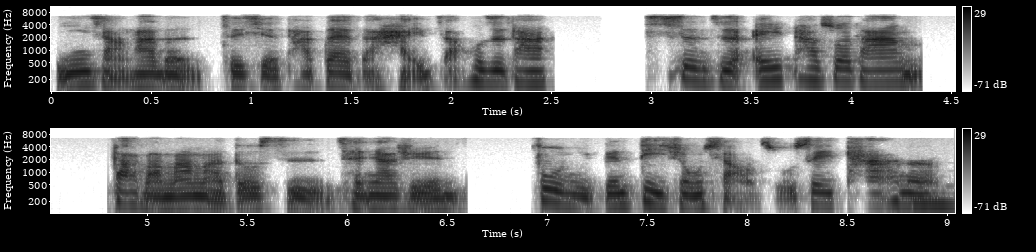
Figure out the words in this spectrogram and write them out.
影响他的这些他带的孩子，或者他甚至哎，他说他爸爸妈妈都是参加学员妇女跟弟兄小组，所以他呢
